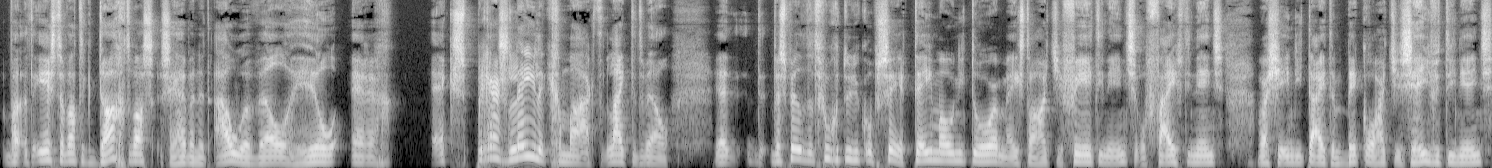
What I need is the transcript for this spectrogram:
wat, het eerste wat ik dacht was, ze hebben het oude wel heel erg expres lelijk gemaakt, lijkt het wel. Ja, we speelden het vroeger natuurlijk op CRT-monitor. Meestal had je 14 inch of 15 inch. Was je in die tijd een bikkel, had je 17 inch.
